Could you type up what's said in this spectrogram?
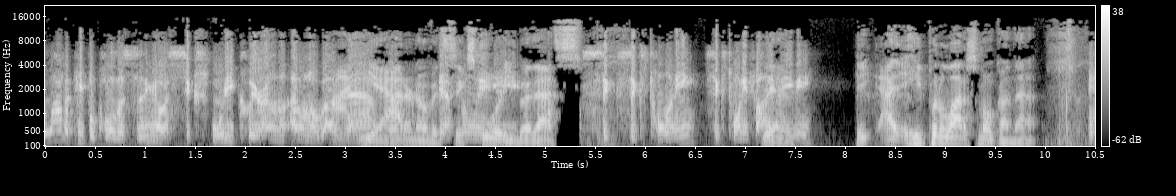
a lot of people call this, you know, a 640 clear. I don't know. I don't know about I, that. yeah, I don't know if it's 640, but that's six 620, 625 Yeah. maybe. he, I, he put a lot of smoke on that. Yeah,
